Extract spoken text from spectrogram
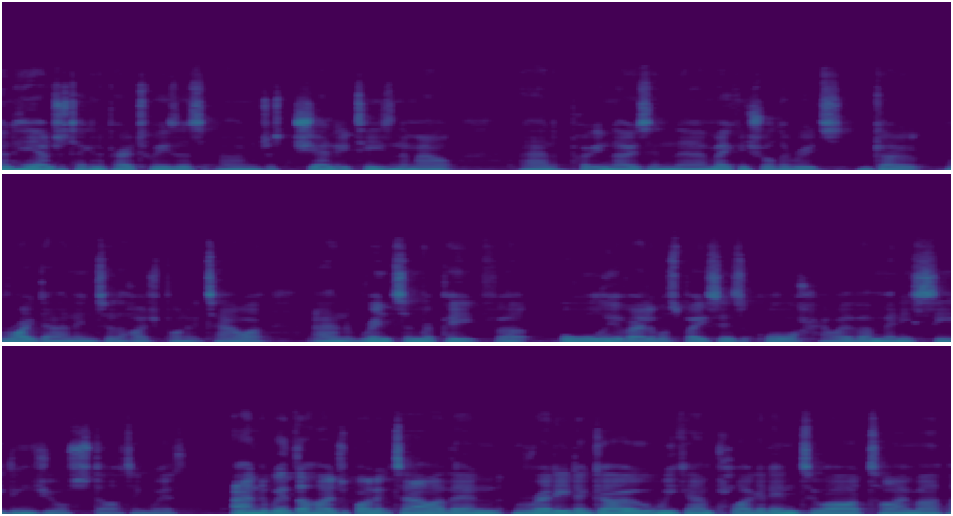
And here I'm just taking a pair of tweezers, I'm just gently teasing them out and putting those in there, making sure the roots go right down into the hydroponic tower and rinse and repeat for all the available spaces or however many seedlings you're starting with. And with the hydroponic tower then ready to go, we can plug it into our timer.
